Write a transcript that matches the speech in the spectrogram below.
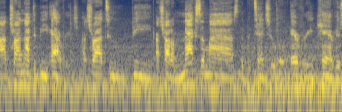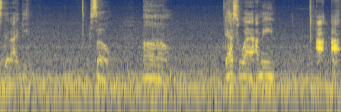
I try not to be average. I try to be, I try to maximize the potential of every canvas that I get. So, um, that's why, I mean, I, I,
